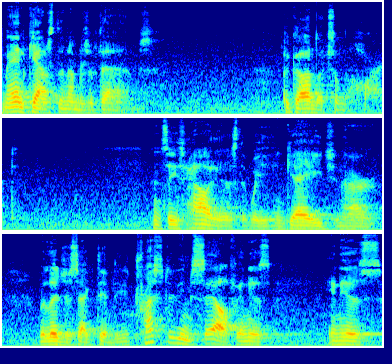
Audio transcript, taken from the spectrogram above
Man counts the numbers of times, but God looks on the heart and sees how it is that we engage in our religious activity. He trusted himself in his, in his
